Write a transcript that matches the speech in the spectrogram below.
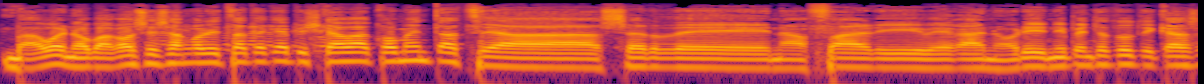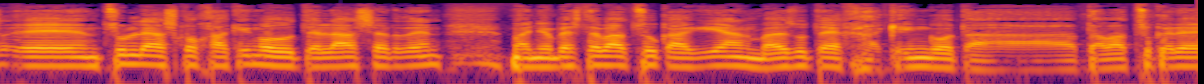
Ba, bueno, ba, gauz izango litzateke pixka bat komentatzea zer den afari vegan hori. Ni pentsatut ikas entzule asko jakingo dutela zer den, baina beste batzuk agian, ba ez dute jakingo eta batzuk ere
